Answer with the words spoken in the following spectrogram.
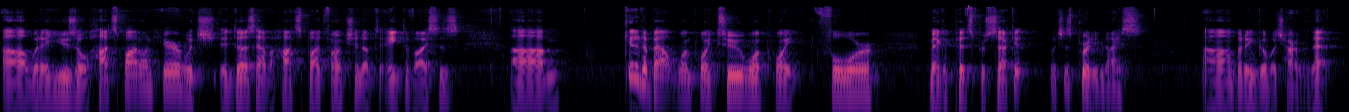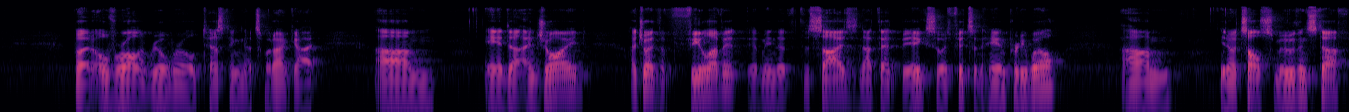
uh, when I use a hotspot on here, which it does have a hotspot function up to eight devices. Um, get it about 1.2, 1.4 megabits per second, which is pretty nice. Um, but it can go much higher than that. But overall, in real world testing, that's what I got. Um, and uh, enjoyed I enjoyed the feel of it. I mean, the, the size is not that big, so it fits in the hand pretty well. Um, you know, it's all smooth and stuff,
